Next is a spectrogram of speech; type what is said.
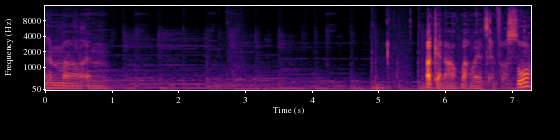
Ähm, ähm Ach, keine machen wir jetzt einfach so.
